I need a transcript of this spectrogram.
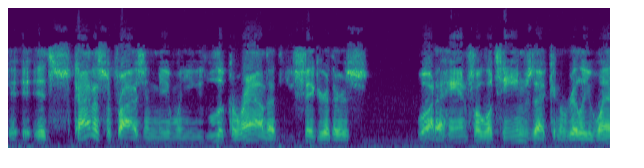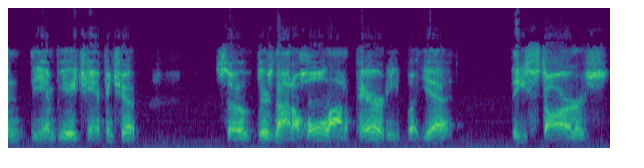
it, it's kind of surprising me when you look around that you figure there's what a handful of teams that can really win the NBA championship. So there's not a whole lot of parity, but yet these stars,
